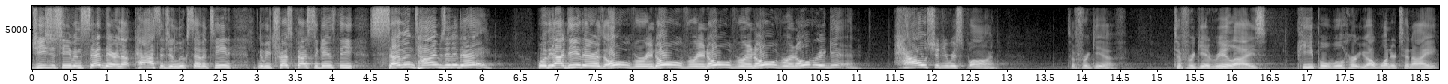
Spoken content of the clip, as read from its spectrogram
Jesus even said there in that passage in Luke 17, if you trespass against thee seven times in a day. Well, the idea there is over and over and over and over and over again. How should you respond? To forgive. To forgive. Realize people will hurt you. I wonder tonight,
